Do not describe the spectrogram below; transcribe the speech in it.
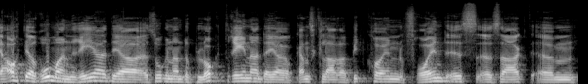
Ja, auch der Roman Rea, der sogenannte Blocktrainer, der ja ganz klarer Bitcoin-Freund ist, äh, sagt, ähm,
